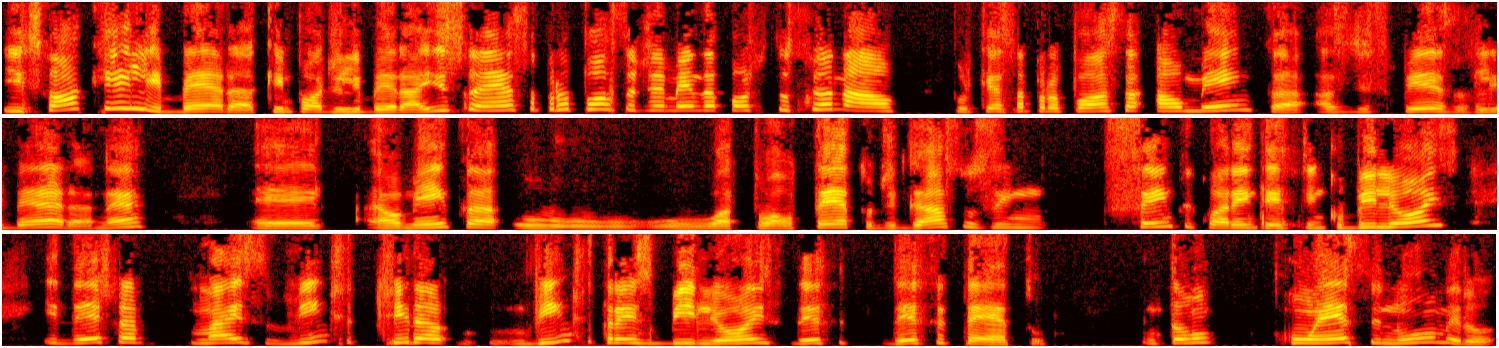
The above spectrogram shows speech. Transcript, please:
E só quem libera, quem pode liberar isso é essa proposta de emenda constitucional, porque essa proposta aumenta as despesas, libera, né? É, aumenta o, o atual teto de gastos em 145 bilhões e deixa mais 20, tira 23 bilhões desse, desse teto. Então, com esse número,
